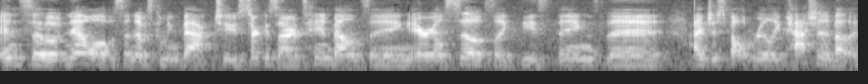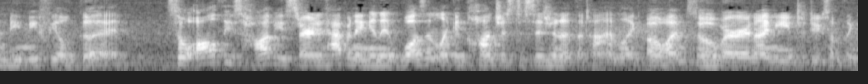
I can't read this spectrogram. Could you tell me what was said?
And so now all of a sudden I was coming back to circus arts, hand balancing, aerial silks, like these things that I just felt really passionate about and made me feel good. So all these hobbies started happening and it wasn't like a conscious decision at the time, like, oh, I'm sober and I need to do something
